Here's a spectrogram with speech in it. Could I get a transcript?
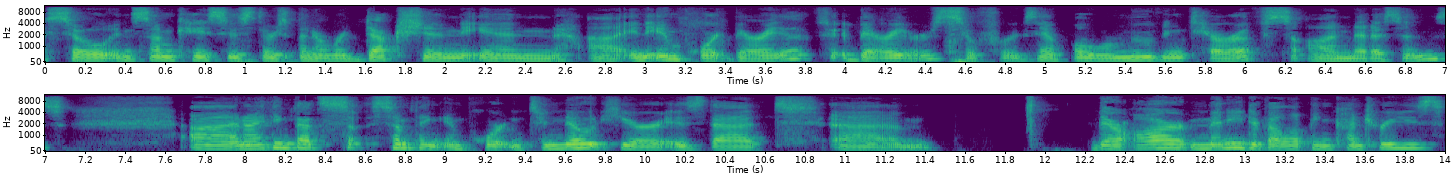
So, in some cases, there's been a reduction in uh, in import barrier, barriers. So, for example, removing tariffs on medicines. Uh, and I think that's something important to note here is that um, there are many developing countries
